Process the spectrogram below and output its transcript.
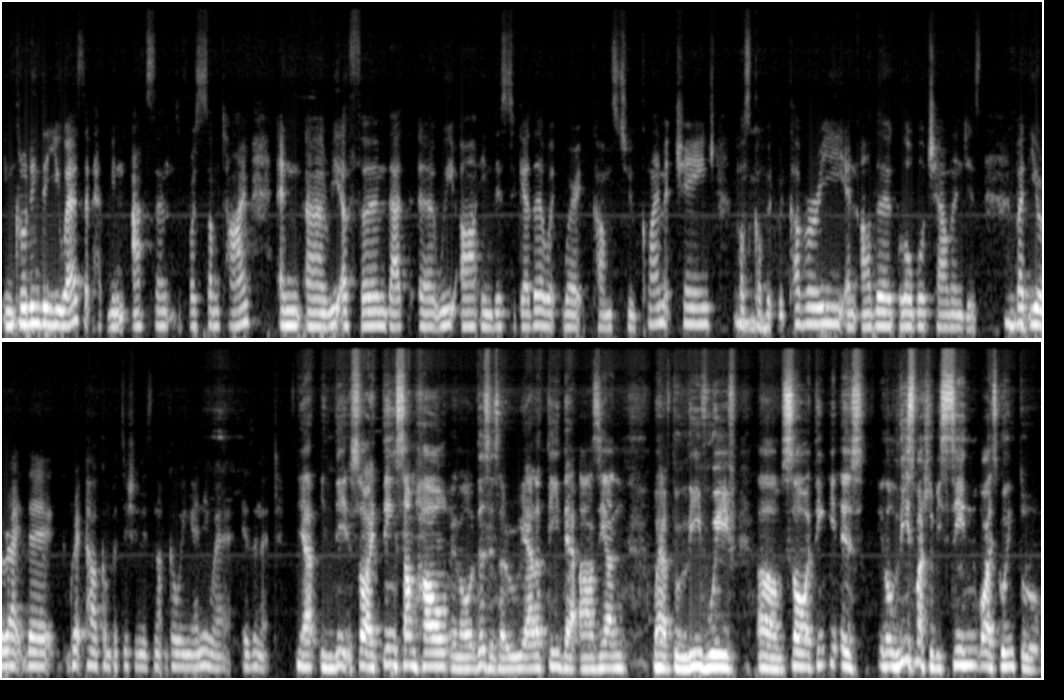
including the US that had been absent for some time, and uh, reaffirm that uh, we are in this together wh- where it comes to climate change, post COVID recovery, and other global challenges. But you're right, the great power competition is not going anywhere, isn't it? Yeah, indeed. So I think somehow you know this is a reality that ASEAN will have to live with. Um, so I think it is you know least much to be seen what is going to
